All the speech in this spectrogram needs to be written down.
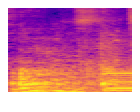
умственно.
